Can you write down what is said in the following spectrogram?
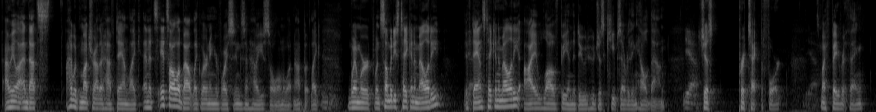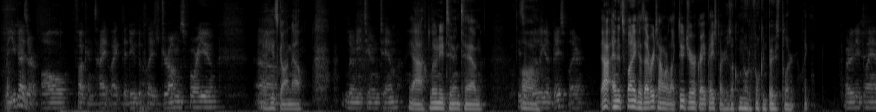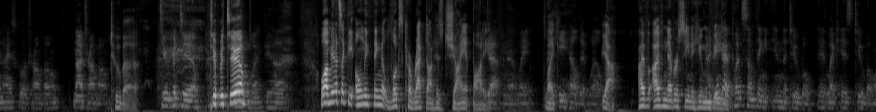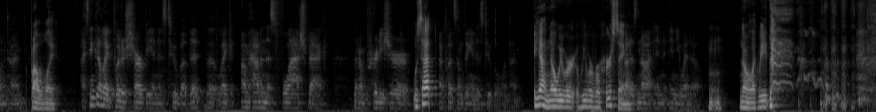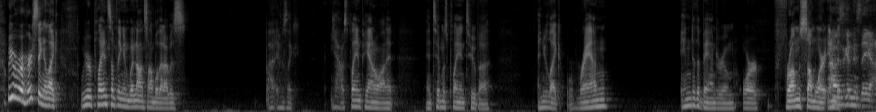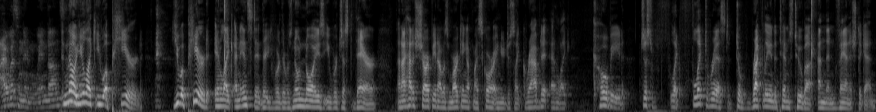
I mean, and that's I would much rather have Dan like, and it's it's all about like learning your voicings and how you solo and whatnot. But like mm-hmm. when we're when somebody's taking a melody, if Yeah. Dan's taking a melody, I love being the dude who just keeps everything held down. Yeah, Just protect the fort. yeah. It's my favorite thing. But you guys are all fucking tight. Like the dude that plays drums for you. Yeah, he's um, gone now. Looney Tune Tim. Yeah, Looney Tune Tim. He's Oh. a really good bass player. Yeah, and it's funny because every time we're like, dude, you're a great bass player. He's like, I'm not a fucking bass player. Like What did he play in high school? Trombone? Not trombone. tuba. Tuba Tim. Tuba Tim. Oh my god. Well, I mean, that's like the only thing that looks correct on his giant body. Definitely. Like, he held it well. yeah, I've I've never seen a human I being. I think I put something in the tuba, it, like his tuba one time. Probably. I think I like put a sharpie in his tuba. That, that like I'm having this flashback that I'm pretty sure Was that? I put something in his tuba one time. Yeah, no, we were we were rehearsing. That is not an innuendo. Mm-mm. No, like we we were rehearsing and like we were playing something in wind ensemble that I was. Uh, it was like, yeah, I was playing piano on it, and Tim was playing tuba, and you like ran into the band room or from somewhere in I the was gonna say I wasn't in wind ensemble. No, you like you appeared. You appeared in like an instant. There, you were, there was no noise. You were just there, and I had a sharpie and I was marking up my score, and you just like grabbed it and like Kobe'd, just like flicked wrist directly into Tim's tuba, and then vanished again.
